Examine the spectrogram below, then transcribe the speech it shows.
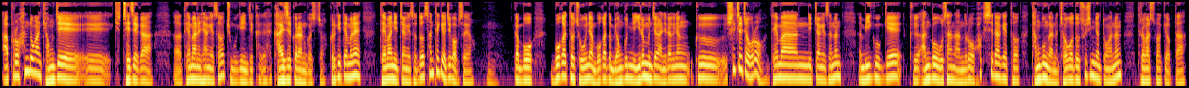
앞으로 한동안 경제 제재가 어, 대만을 향해서 중국이 이제 가- 가해질 거라는 것이죠. 그렇기 때문에 대만 입장에서도 선택의 여지가 없어요. 그러니까 뭐 뭐가 더 좋으냐, 뭐가 더 명분이냐 이런 문제가 아니라 그냥 그 실질적으로 대만 입장에서는 미국의 그 안보 우산 안으로 확실하게 더 당분간은 적어도 수십 년 동안은 들어갈 수밖에 없다.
